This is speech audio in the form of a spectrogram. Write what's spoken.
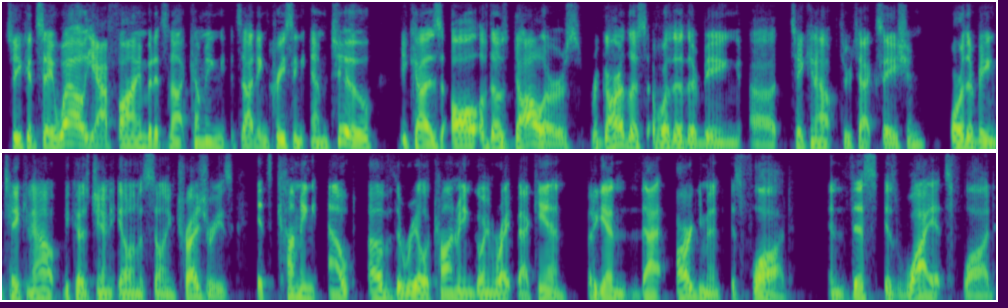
So you could say, well, yeah, fine, but it's not coming, it's not increasing M2 because all of those dollars, regardless of whether they're being uh, taken out through taxation or they're being taken out because Janet Yellen is selling treasuries, it's coming out of the real economy and going right back in. But again, that argument is flawed. And this is why it's flawed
